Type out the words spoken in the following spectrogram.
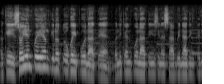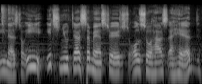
Okay, so yun po yung tinutukoy po natin. Balikan po natin yung sinasabi natin kanina. So each New Testament church also has a head,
